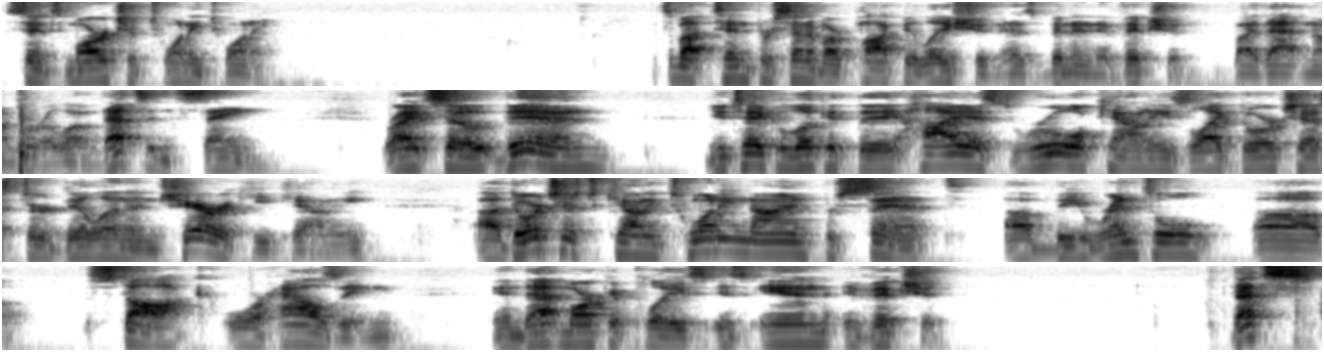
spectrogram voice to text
since March of 2020. It's about 10% of our population has been in eviction by that number alone. That's insane, right? So then you take a look at the highest rural counties like Dorchester, Dillon, and Cherokee County. Uh, Dorchester County, 29% of the rental uh, stock or housing in that marketplace is in eviction. That's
